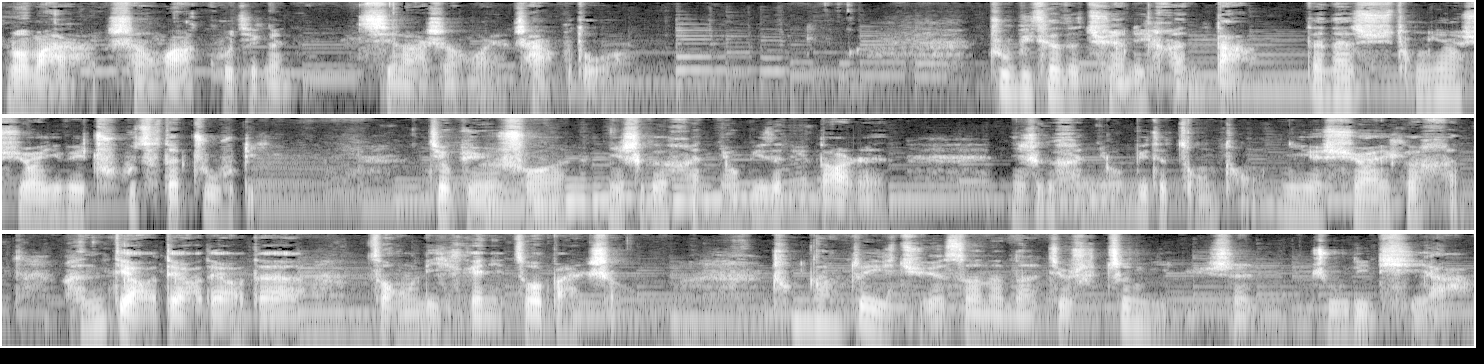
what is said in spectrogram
罗马神话估计跟希腊神话也差不多。朱庇特的权力很大，但他同样需要一位出色的助理。就比如说，你是个很牛逼的领导人，你是个很牛逼的总统，你也需要一个很很屌屌屌的总理给你做伴手。充当这一角色的呢，就是正义女神朱莉提亚，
